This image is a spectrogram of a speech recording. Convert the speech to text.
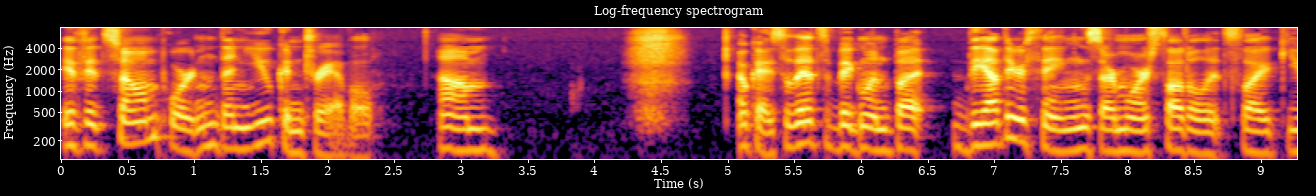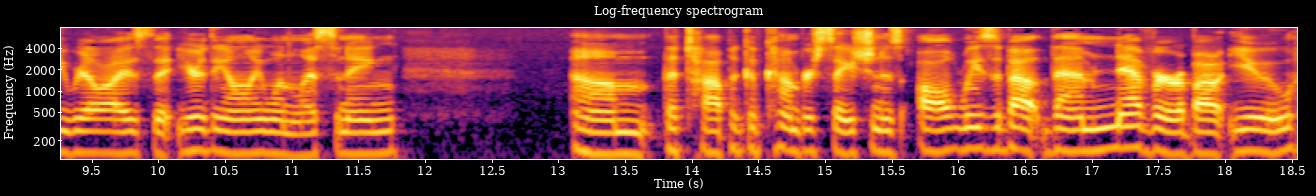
If it's so important, then you can travel. Um, Okay, so that's a big one, but the other things are more subtle. It's like you realize that you're the only one listening. Um, the topic of conversation is always about them, never about you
